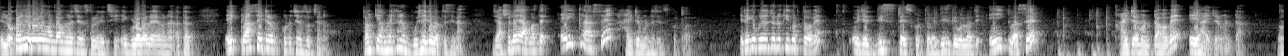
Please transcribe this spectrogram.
এই লোকাল ভেরিয়েবলের মানটা আমরা চেঞ্জ করে দিচ্ছি। এই গ্লোবাল মানে অর্থাৎ এই ক্লাসে এটার কোনো চেঞ্জ হচ্ছে না। কারণ কি আমরা এখানে বুঝাইতে পারতেছি না যে আসলে আমাদের এই ক্লাসের হাইটের মানটা চেঞ্জ করতে হবে। এটাকে বোঝার জন্য কি করতে হবে? ওই যে দিস টাইজ করতে হবে। দিস দিয়ে বললাম যে এই ক্লাসের হাইটের মানটা হবে এই হাইটের মানটা। এবং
